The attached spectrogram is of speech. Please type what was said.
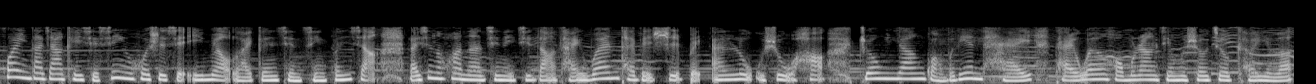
欢迎大家可以写信或是写 email 来跟贤琴分享。来信的话呢，请你寄到台湾台北市北安路五十五号中央广播电台台湾红木让节目收就可以了。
